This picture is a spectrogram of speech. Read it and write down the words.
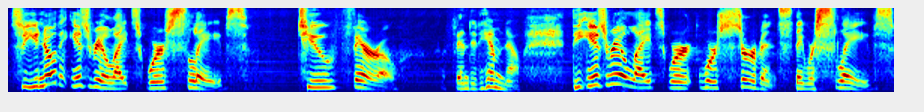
so you know the Israelites were slaves to Pharaoh offended him now. The Israelites were, were servants, they were slaves.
